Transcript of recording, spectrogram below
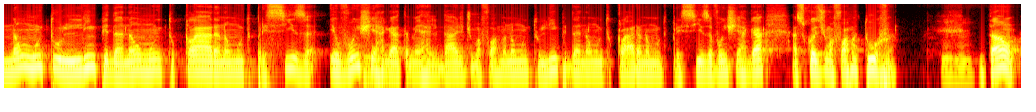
não muito límpida, não muito clara, não muito precisa, eu vou enxergar uhum. também a realidade de uma forma não muito límpida, não muito clara, não muito precisa, vou enxergar as coisas de uma forma turva. Uhum. Então,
